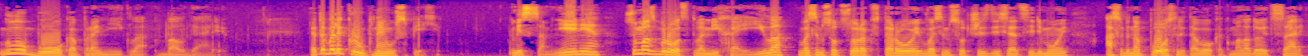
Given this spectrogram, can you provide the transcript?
глубоко проникло в Болгарию. Это были крупные успехи. Без сомнения, сумасбродство Михаила 842-867, особенно после того, как молодой царь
